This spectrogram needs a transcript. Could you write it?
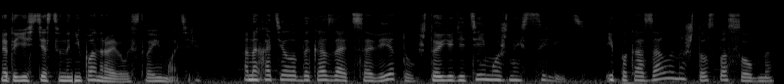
Это, естественно, не понравилось твоей матери. Она хотела доказать совету, что ее детей можно исцелить, и показала, на что способна.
